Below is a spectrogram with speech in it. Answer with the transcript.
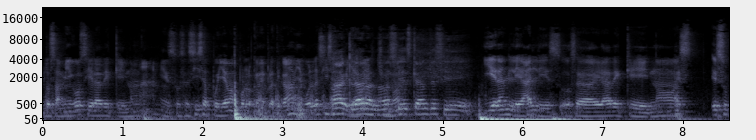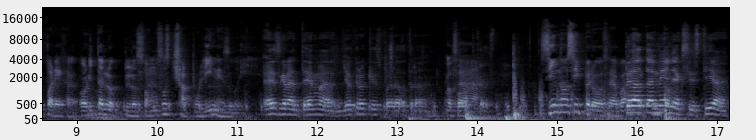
los amigos sí era de que, no mames, o sea, sí se apoyaban, por lo que me platicaba mi abuela, sí se ah, apoyaban. claro, no, sí, es que antes sí. y eran leales, o sea, era de que no, es, es su pareja. Ahorita lo- los famosos chapulines, güey. Es gran tema. Yo creo que es para otra O sea, podcast. Sí, no, sí, pero, o sea, vamos Pero también punto. existía.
